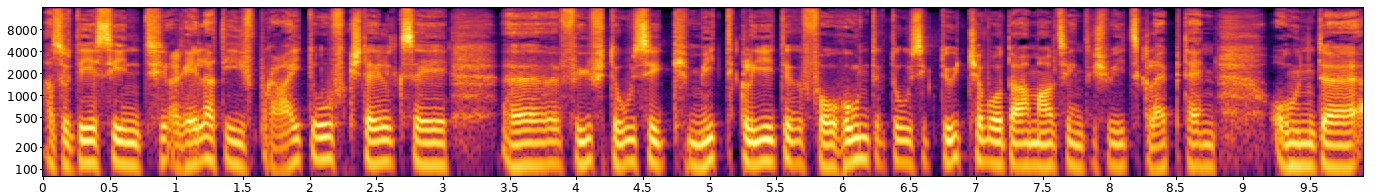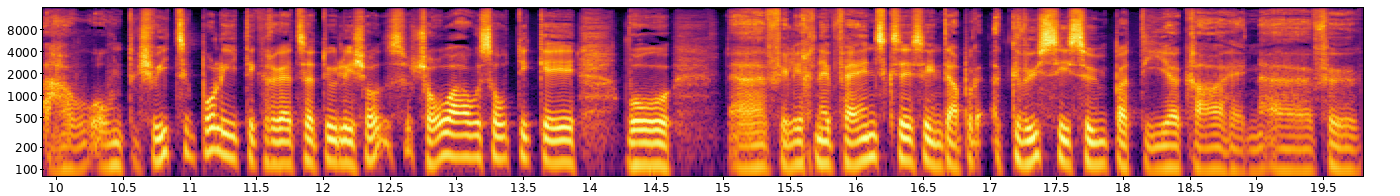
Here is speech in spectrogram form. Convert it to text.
Also die sind relativ breit aufgestellt gesehen, äh, 5000 Mitglieder von 100.000 Deutschen, die damals in der Schweiz gelebt haben. Und äh, auch unter Schweizer Politikern hat es natürlich schon, schon auch solche gegeben, die äh, vielleicht nicht Fans sind, aber eine gewisse Sympathie hatten äh, für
